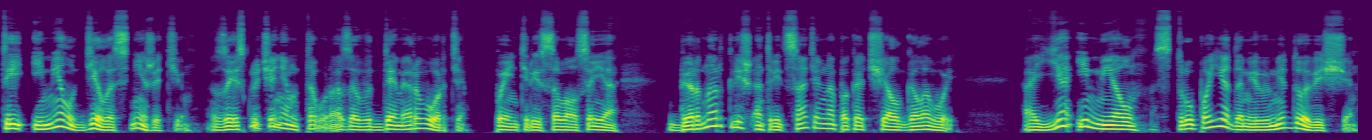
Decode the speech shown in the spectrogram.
«Ты имел дело с нежитью, за исключением того раза в Демерворте?» – поинтересовался я. Бернард лишь отрицательно покачал головой. «А я имел с трупоедами в медовище.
